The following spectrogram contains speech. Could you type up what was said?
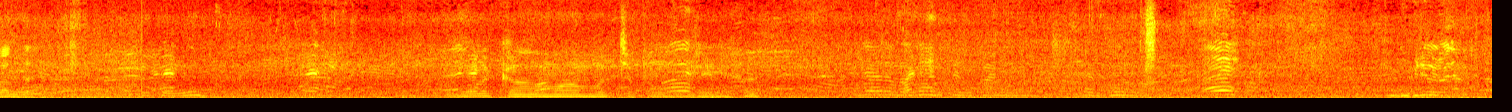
बंद। कामा मुझ पूरी है। Biliyorum.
